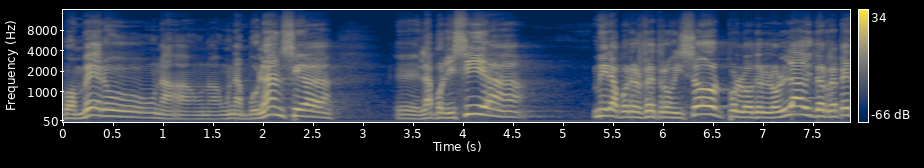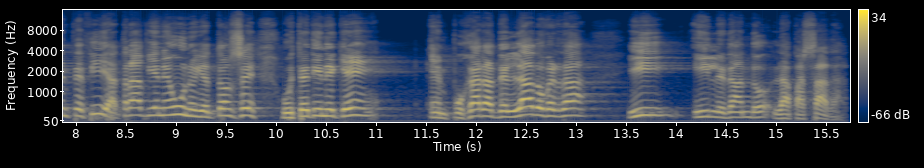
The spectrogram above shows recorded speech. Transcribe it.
bombero, una, ambulancia, eh, la policía, mira por el retrovisor, por lo de los lados y de repente sí, atrás viene uno y entonces usted tiene que empujar al del lado, ¿verdad? Y irle dando la pasada.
